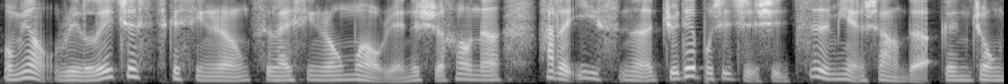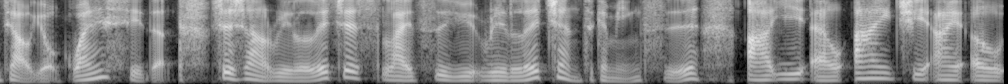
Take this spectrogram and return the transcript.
我们用 religious 这个形容词来形容某人的时候呢，它的意思呢，绝对不是只是字面上的跟宗教有关系的。事实上，religious 来自于 religion 这个名词，r e l i g i o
